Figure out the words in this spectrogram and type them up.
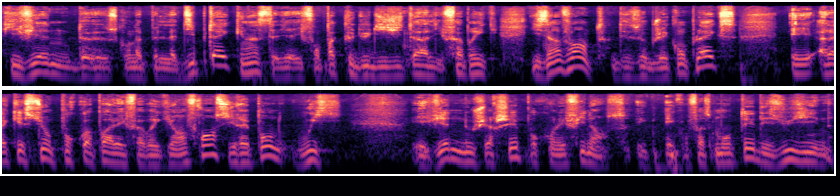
qui viennent de ce qu'on appelle la deep tech, hein, c'est-à-dire ils font pas que du digital, ils fabriquent, ils inventent des objets complexes. Et à la question pourquoi pas les fabriquer en France, ils répondent oui. Et viennent nous chercher pour qu'on les finance et, qu'on fasse monter des usines.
